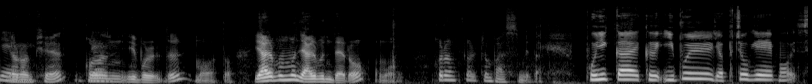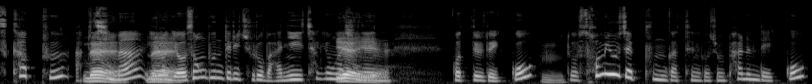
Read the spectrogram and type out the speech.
예. 이런 표현 그런 예. 이불들 뭐 또 얇으면 얇은 대로 뭐 그런 걸 좀 봤습니다. 보니까 그 이불 옆쪽에 뭐 스카프, 앞치마 네, 이런 네. 여성분들이 주로 많이 착용하시는 예, 예. 것들도 있고 음. 또 섬유 제품 같은 거 좀 파는 데 있고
